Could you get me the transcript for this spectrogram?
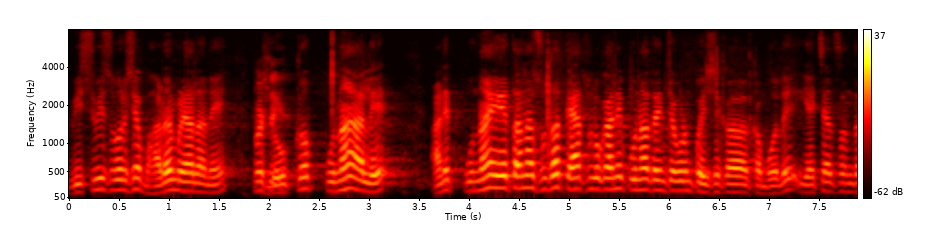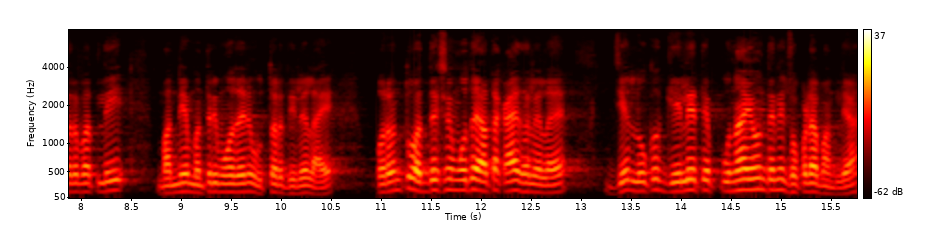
वीस वीस वर्ष भाडं मिळालं नाही. लोक पुन्हा आले. आणि पुन्हा येताना सुद्धा त्याच लोकांनी पुन्हा त्यांच्याकडून पैसे क कमवले. याच्या संदर्भातली माननीय मंत्री महोदयाने उत्तर दिलेलं आहे. परंतु अध्यक्ष महोदय आता काय झालेलं आहे? जे लोक गेले ते पुन्हा येऊन त्यांनी झोपड्या बांधल्या.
